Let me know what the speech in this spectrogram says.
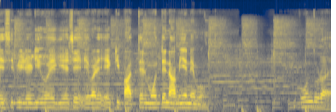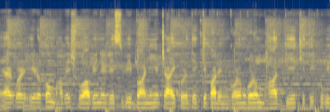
রেসিপি রেডি হয়ে গিয়েছে, এবারে একটি পাত্রের মধ্যে নামিয়ে নেব। বন্ধুরা, একবার এরকমভাবে সোয়াবিনের রেসিপি বানিয়ে ট্রাই করে দেখতে পারেন। গরম গরম ভাত দিয়ে খেতে খুবই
